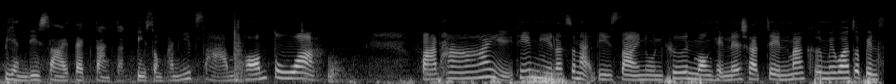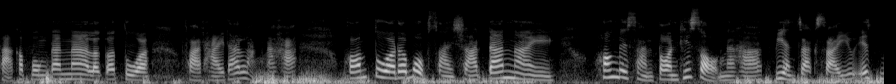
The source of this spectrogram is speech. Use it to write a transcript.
เปลี่ยนดีไซน์แตกต่างจากปี 2023 พร้อมตัว ฝาท้ายที่มีลักษณะดีไซน์นูนขึ้น มองเห็นได้ชัดเจนมากขึ้น ไม่ว่าจะเป็นฝากระโปรงด้านหน้า แล้วก็ตัวฝาท้ายด้านหลังนะคะ พร้อมตัวระบบสายชาร์จด้านใน ห้องโดยสารตอนที่ 2 นะคะ เปลี่ยนจากสาย USB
